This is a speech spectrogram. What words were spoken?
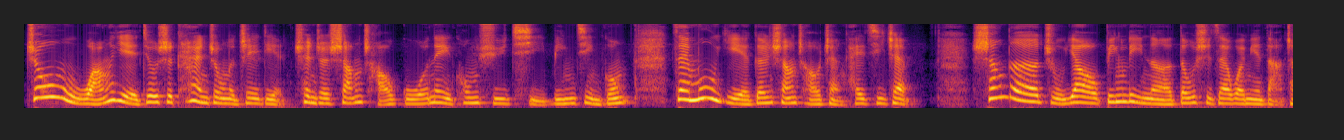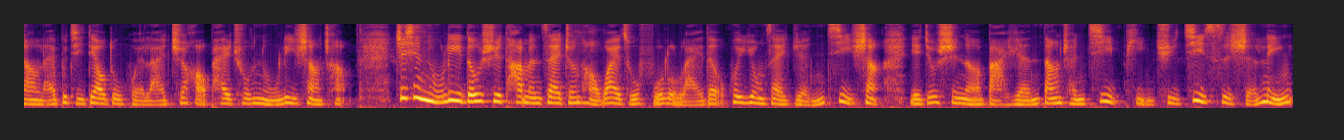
周武王也就是看中了这点，趁着商朝国内空虚，起兵进攻，在牧野跟商朝展开激战。商的主要兵力呢，都是在外面打仗，来不及调度回来，只好派出奴隶上场。这些奴隶都是他们在征讨外族俘虏来的，会用在人祭上，也就是呢，把人当成祭品去祭祀神灵。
